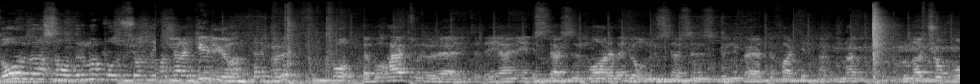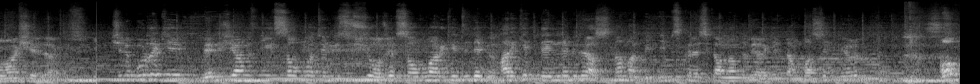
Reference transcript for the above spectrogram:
Doğrudan saldırma pozisyonunda koşarak geliyor. Yani böyle bu. Bu her türlü realitede. Yani isterseniz muharebede olun, isterseniz günlük hayatta fark etmez. Bunlar, bunlar çok olan şeylerdir. Şimdi buradaki vereceğimiz ilk savunma tepkisi şu olacak. Savunma hareketi demiyor. Hareket denilebilir aslında ama bildiğimiz klasik anlamda bir hareketten bahsetmiyorum. Hop!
